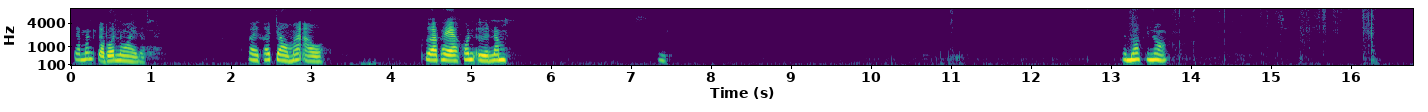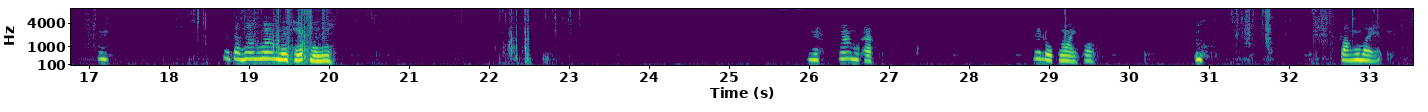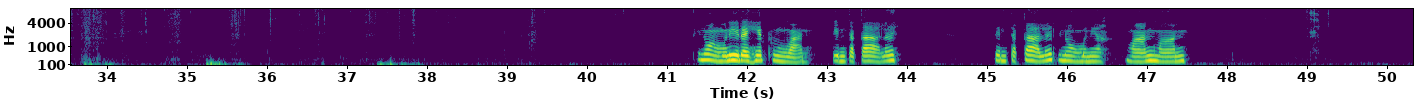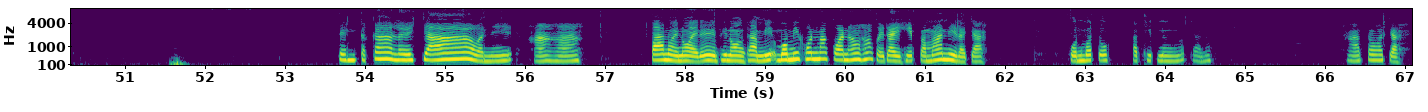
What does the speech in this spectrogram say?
แต่มันก็บ่น้อยดอกไปเขาเจ้ามาเอา เพื่อแผ่คนอื่นนำเป็นบ่พี่น้องอืมมีแต่งามๆเลยเฮ็ดหมือนี้เนี่ยงามคัก ไม่ลูกหน่อยพออื้อฟังไว้พี่น้องมื้อนี้ได้เฮ็ดพึ่งหวาน เต็มตะกร้าเลย เต็มตะกร้าเลยพี่น้องมื้อเนี้ยหมานหมานเต็มตะกร้าเลยจ้าวันนี้หาหา ปลาหน่อยๆเด้พี่น้องถ้ามีบ่มีคนมาก่อนเฮาเฮาก็ได้เฮ็ดประมาณนี้แหละจ้ะฝนบ่ตกอาทิตย์หนึ่งเนาะจ้ะเนาะหาต่อจ้ะ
